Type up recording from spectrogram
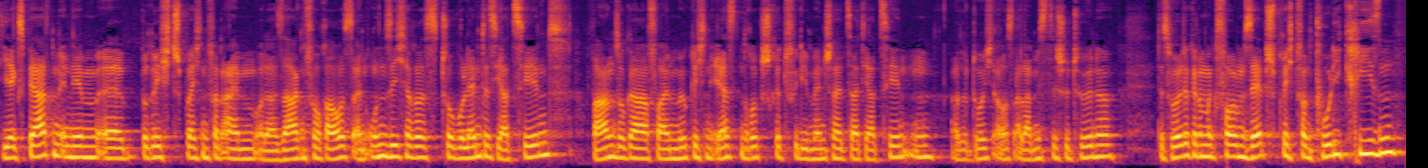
Die Experten in dem äh, Bericht sprechen von einem oder sagen voraus ein unsicheres, turbulentes Jahrzehnt, waren sogar vor einem möglichen ersten Rückschritt für die Menschheit seit Jahrzehnten, also durchaus alarmistische Töne. Das World Economic Forum selbst spricht von Polykrisen,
